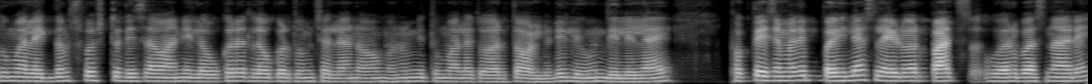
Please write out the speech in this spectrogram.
तुम्हाला एकदम स्पष्ट दिसावा आणि लवकरात लवकर तुमच्या लहान व्हावं म्हणून मी तुम्हाला तो अर्थ ऑलरेडी लिहून दिलेला आहे. फक्त याच्यामध्ये पहिल्या स्लाइडवर पाच वर्ब असणार आहे.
